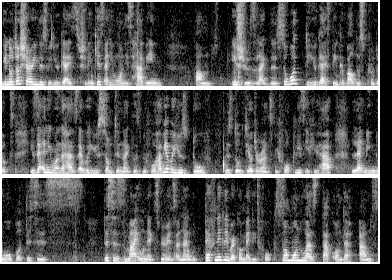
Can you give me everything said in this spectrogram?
you know just sharing this with you guys should in case anyone is having um issues like this. So what do you guys think about this product? Is there anyone that has ever used something like this before? Have you ever used Dove this Dove deodorant before? Please if you have let me know. But this is this is my own experience and I would definitely recommend it for someone who has dark underarms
